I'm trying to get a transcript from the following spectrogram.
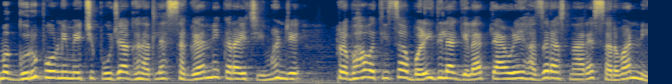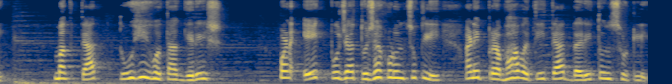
मग गुरुपौर्णिमेची पूजा घरातल्या सगळ्यांनी करायची म्हणजे प्रभावतीचा बळी दिला गेला त्यावेळी हजर असणाऱ्या सर्वांनी. मग त्यात तूही होता गिरीश. पण एक पूजा तुझ्याकडून चुकली आणि प्रभावती त्या दरीतून सुटली.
